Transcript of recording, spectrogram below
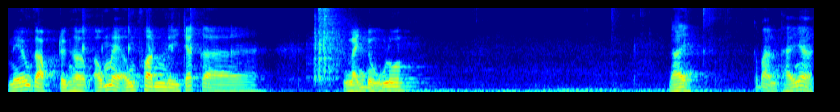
Nếu gặp trường hợp ống này, ống phân thì chắc lánh đủ luôn. Đây, các bạn thấy nha,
